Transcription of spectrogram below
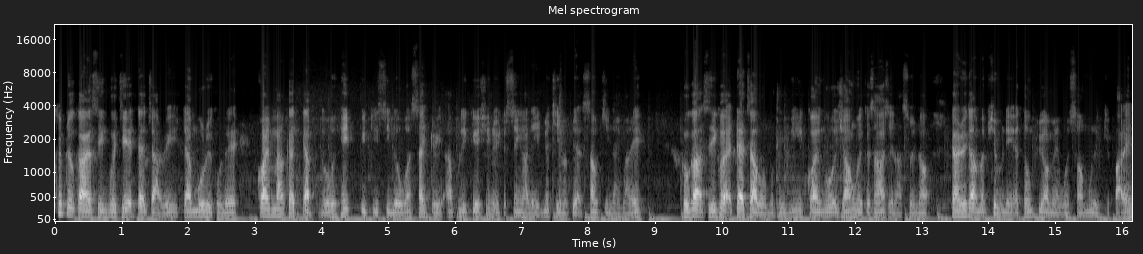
cryptocurrency ငွေကြေးအတက်အကျတွေတန်ဖိုးတွေကိုလည်း coin market cap လို့ HBTC လို့ website တွေ application တွေတစင်းကလည်းမျက်ခြေမပြတ်စောင့်ကြည့်နိုင်ပါတယ်။ ကိုကဈေးကွက်အတက်ကြပုံမူတည်ပြီး coin ကိုအယောင်းဝယ်ကစားချင်တာဆိုရင်တော့ဒါတွေကမဖြစ်မနေအသုံးပြုရမယ့်ဝန်ဆောင်မှုတွေဖြစ်ပါတယ်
